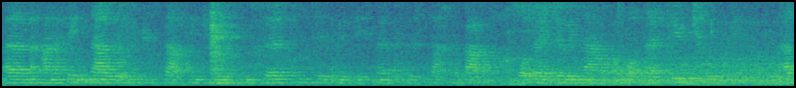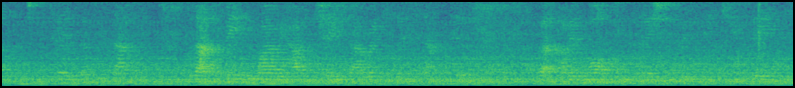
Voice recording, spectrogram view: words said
Um, and I think now that we can start thinking of some certainty with these members of staff about what they're doing now and what their future will be, will help us to retain those staff. So that's the reason why we haven't changed our regulated activity, but having more conversations with CQC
